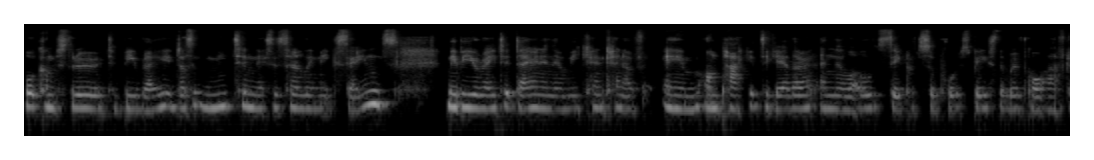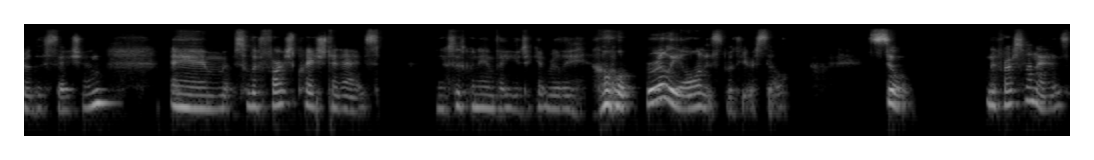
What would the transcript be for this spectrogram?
what comes through to be right. It doesn't need to necessarily make sense. Maybe you write it down and then we can kind of um, unpack it together in the little sacred support space that we've got after this session. Um, so the first question is this is going to invite you to get really, really honest with yourself. So, the first one is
